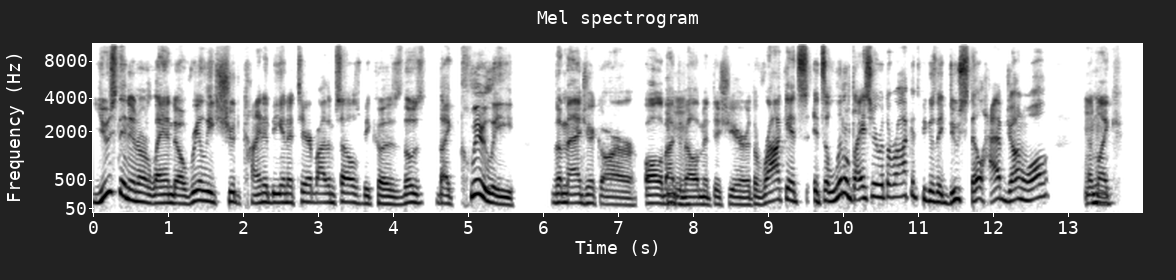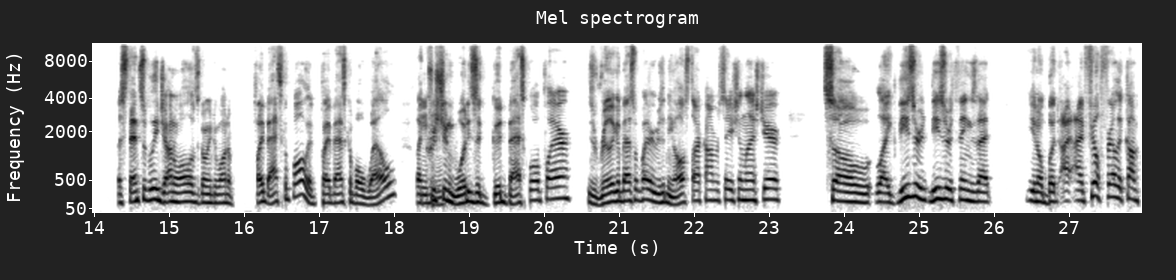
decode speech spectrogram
Houston and Orlando really should kind of be in a tier by themselves because those like clearly the Magic are all about Mhm. development this year. The Rockets, it's a little dicier with the Rockets because they do still have John Wall. And Mhm. like ostensibly, John Wall is going to want to play basketball and play basketball well. Like Mhm. Christian Wood is a good basketball player. He's a really good basketball player. He was in the All Star conversation last year. So like these are these are things that you know, but I, I feel fairly calm.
